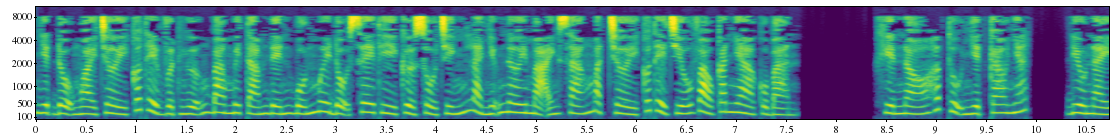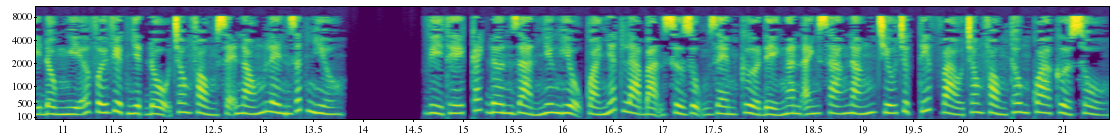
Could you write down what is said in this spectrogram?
nhiệt độ ngoài trời có thể vượt ngưỡng 38 đến 40 độ C thì cửa sổ chính là những nơi mà ánh sáng mặt trời có thể chiếu vào căn nhà của bạn, khiến nó hấp thụ nhiệt cao nhất. Điều này đồng nghĩa với việc nhiệt độ trong phòng sẽ nóng lên rất nhiều. Vì thế, cách đơn giản nhưng hiệu quả nhất là bạn sử dụng rèm cửa để ngăn ánh sáng nắng chiếu trực tiếp vào trong phòng thông qua cửa sổ.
